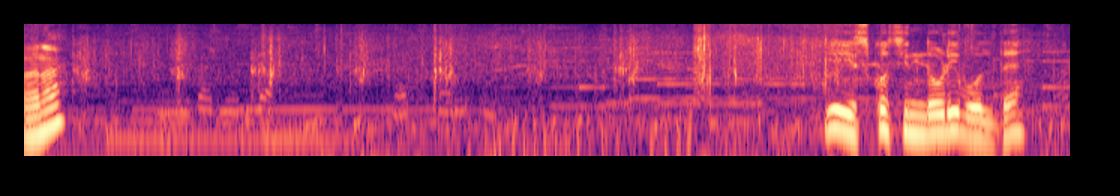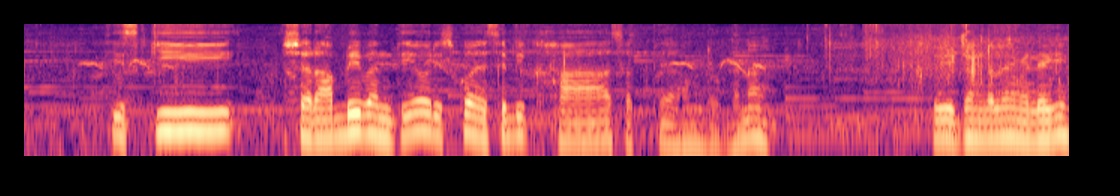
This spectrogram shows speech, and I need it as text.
है ना? ये इसको सिंदोड़ी बोलते हैं। इसकी शराब भी बनती है और इसको ऐसे भी खा सकते हैं हम लोग, है ना? तो ये जंगल में मिलेगी।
